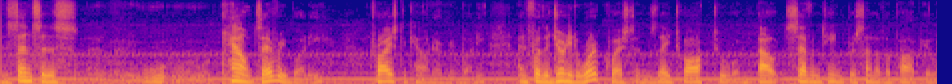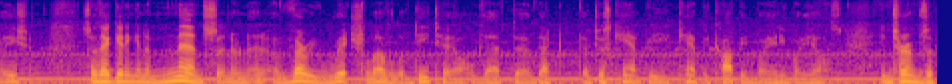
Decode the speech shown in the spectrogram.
the census counts everybody, tries to count everybody, and for the journey to work questions, they talk to about 17% of the population. So they're getting an immense and a, very rich level of detail that, uh, that, that just can't be, can't be copied by anybody else. In terms of,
